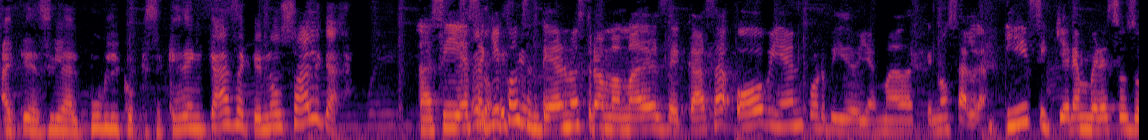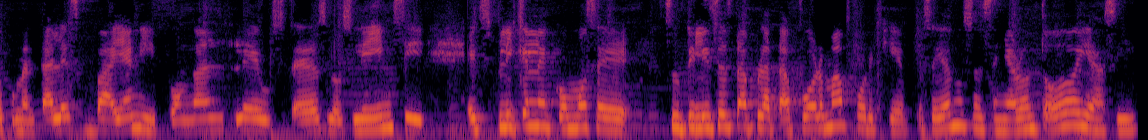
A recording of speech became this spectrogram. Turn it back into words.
Hay que decirle al público que se quede en casa, que no salga. Así es, Bueno, hay que- consentir a nuestra mamá desde casa o bien por videollamada, que no salgan. Y si quieren ver estos documentales, vayan y pónganle ustedes los links y explíquenle cómo se, se utiliza esta plataforma, porque pues ellas nos enseñaron todo y así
